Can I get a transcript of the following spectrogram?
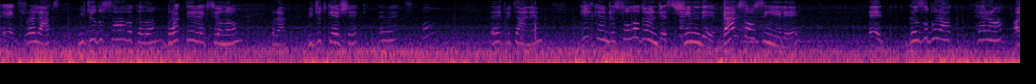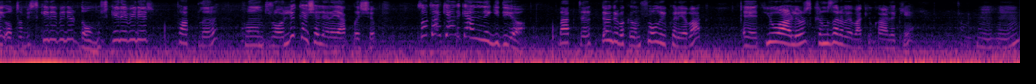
Evet relax. Vücudu sal bakalım. Bırak direksiyonu. Bırak. Vücut gevşek. Evet. Oh. Evet bir tanem. İlk önce sola döneceğiz. Şimdi ver sol sinyali. Evet. Gazı bırak. Her an ay otobüs gelebilir, dolmuş gelebilir. Tatlı, kontrollü köşelere yaklaşıp zaten kendi kendine gidiyor. Baktık. Döndür bakalım sol yukarıya bak. Evet yuvarlıyoruz. Kırmızı arabaya bak yukarıdaki. Hı hı.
